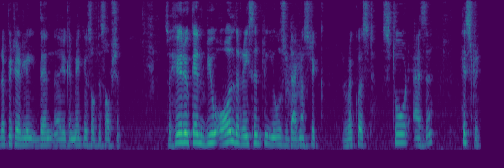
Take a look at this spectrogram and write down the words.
repeatedly then uh, you can make use of this option. So here you can view all the recently used diagnostic request stored as a history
